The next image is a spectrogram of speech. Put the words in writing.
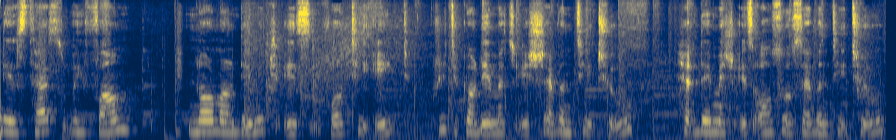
this test, we found normal damage is 48, critical damage is 72, head damage is also 72,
